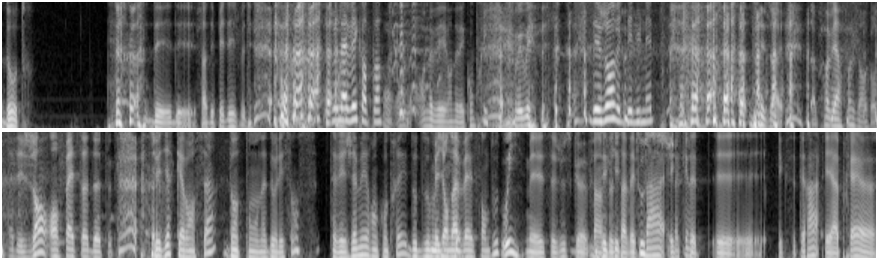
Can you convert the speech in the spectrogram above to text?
d'autres. des des enfin des PD je veux dire je l'avais Quentin On, on- on avait, on avait compris. oui oui c'est ça des gens avec des lunettes Déjà, c'est la première fois que j'ai rencontré des gens, en fait, de tout. tu veux dire qu'avant ça, dans ton adolescence, t'avais jamais rencontré d'autres Mais il y homosexuels en avait sans doute. Oui. Mais c'est juste que, je savais tous pas, chacun. etc. Et, etc. Et après, euh,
